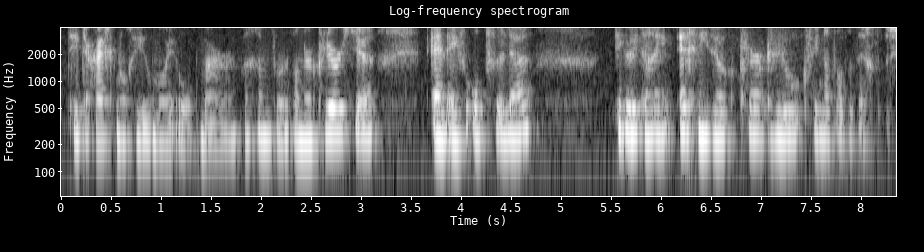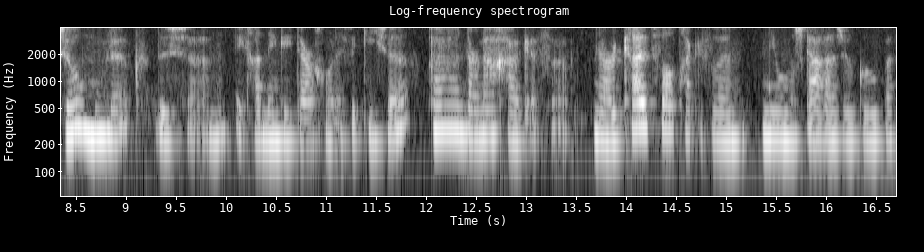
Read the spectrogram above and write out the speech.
Het zit er eigenlijk nog heel mooi op, maar we gaan voor een ander kleurtje en even opvullen. Ik weet alleen echt niet welke kleur ik wil. Ik vind dat altijd echt zo moeilijk. Dus ehm, ik ga denk ik daar gewoon even kiezen. Uh, daarna ga ik even naar de kruidvat. Ga ik even een nieuwe mascara zo kopen.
